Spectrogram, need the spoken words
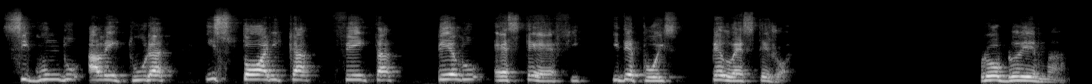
segundo a leitura histórica feita pelo STF e depois pelo STJ. Problema.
